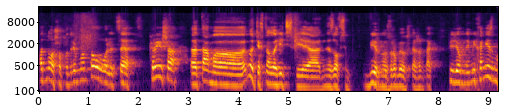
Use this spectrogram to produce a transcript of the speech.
Одно, що подремонтовували, це криша. Е, Там е, ну, технологічно я не зовсім вірно зробив, скажімо так, підйомний механізм.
